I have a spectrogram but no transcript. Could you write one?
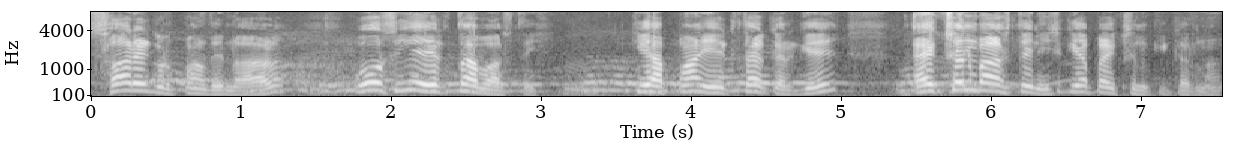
ਸਾਰੇ ਗਰੁੱਪਾਂ ਦੇ ਨਾਲ ਉਹ ਸੀ ਏਕਤਾ ਵਾਸਤੇ ਕਿ ਆਪਾਂ ਏਕਤਾ ਕਰਗੇ ਐਕਸ਼ਨ ਵਾਸਤੇ ਨਹੀਂ ਸੀ ਕਿ ਆਪਾਂ ਐਕਸ਼ਨ ਕੀ ਕਰਨਾ।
